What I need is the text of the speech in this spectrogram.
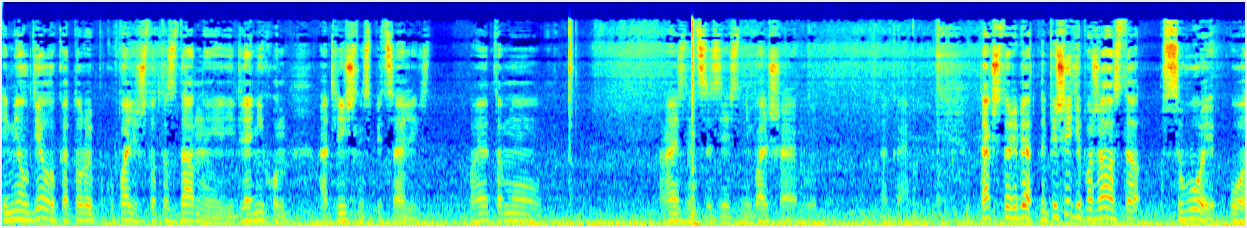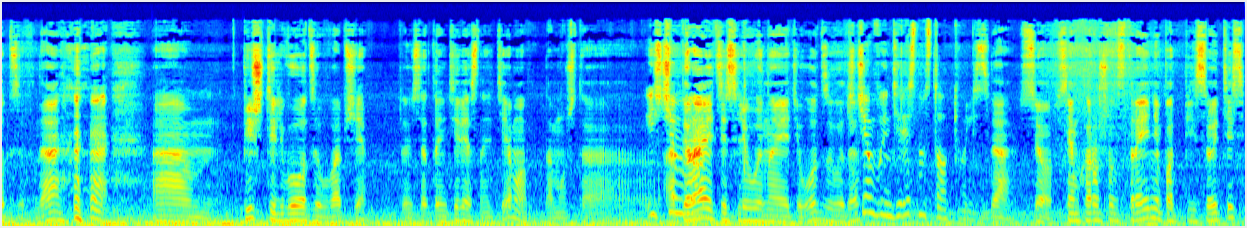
имел дело, которые покупали что-то сданное, и для них он отличный специалист. Поэтому разница здесь небольшая будет такая. Так что, ребят, напишите, пожалуйста, свой отзыв, да? Ам, Пишете ли вы отзывы вообще? То есть это интересная тема, потому что И с чем вы- опираетесь ли вы на эти отзывы, да? С чем вы интересно сталкивались? Да, все. Всем хорошего настроения, подписывайтесь.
